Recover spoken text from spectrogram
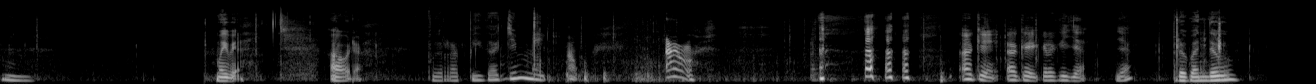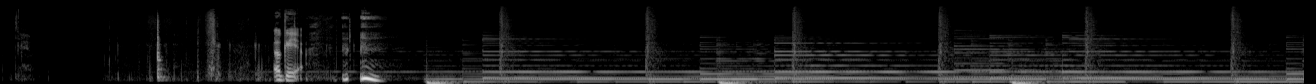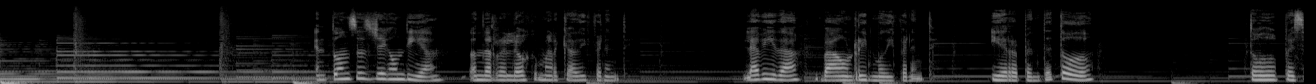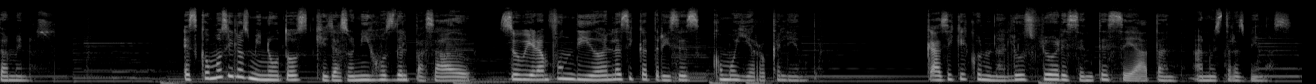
Mm. Muy bien. Ahora, voy rápido a Gmail. ok, ok, creo que ya. ¿Ya? Probando. Ok, ya. Entonces llega un día donde el reloj marca diferente. La vida va a un ritmo diferente. Y de repente todo, todo pesa menos. Es como si los minutos, que ya son hijos del pasado, se hubieran fundido en las cicatrices como hierro caliente. Casi que con una luz fluorescente se atan a nuestras venas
